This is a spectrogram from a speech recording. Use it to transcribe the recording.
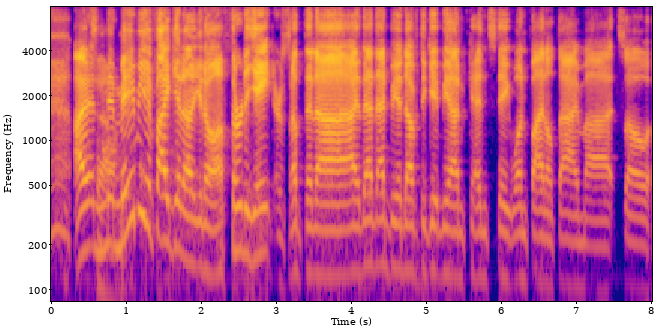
I So. maybe if I get a you know a 38 or something, uh, I, that that'd be enough to get me on Kent State one final time. Uh, so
